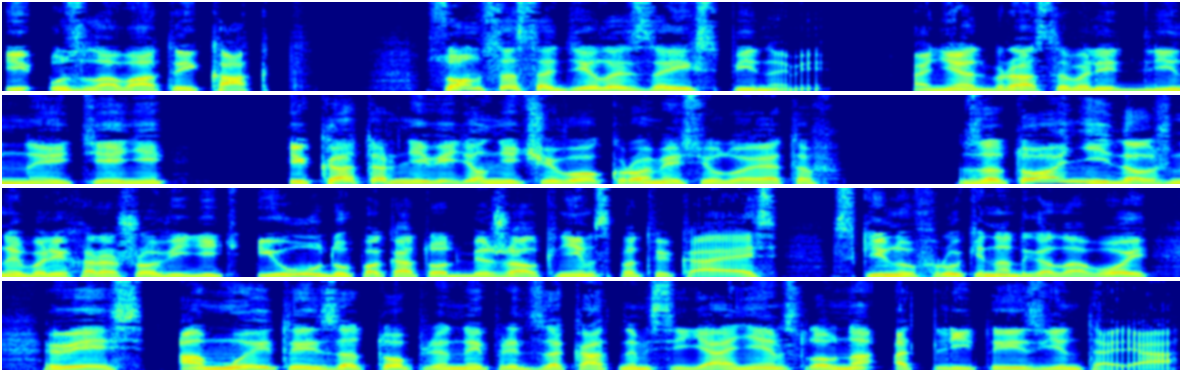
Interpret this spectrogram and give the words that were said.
и узловатый какт. Солнце садилось за их спинами. Они отбрасывали длинные тени, и Катер не видел ничего, кроме силуэтов. Зато они должны были хорошо видеть Иуду, пока тот бежал к ним, спотыкаясь, скинув руки над головой, весь омытый, затопленный предзакатным сиянием, словно отлитый из янтаря,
